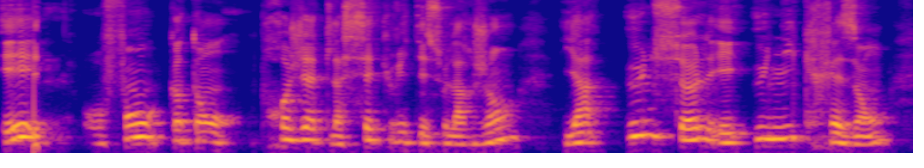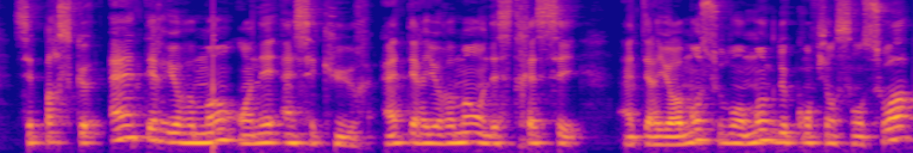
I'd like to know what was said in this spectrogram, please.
Et au fond, quand on projette la sécurité sur l'argent, il y a une seule et unique raison, c'est parce que intérieurement, on est insécure, intérieurement, on est stressé, intérieurement, souvent, on manque de confiance en soi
